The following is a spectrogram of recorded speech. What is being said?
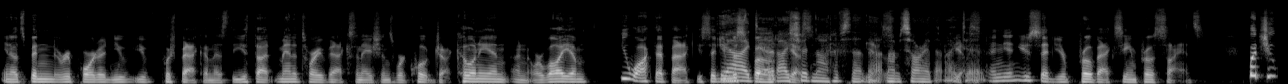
you know, it's been reported, and you've, you've pushed back on this, that you thought mandatory vaccinations were, quote, draconian and Orwellian. You walked that back. You said you yeah, misspoke. I did. I yes. should not have said that. I'm sorry that I yes. did. And you said you're pro vaccine, pro science. But you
